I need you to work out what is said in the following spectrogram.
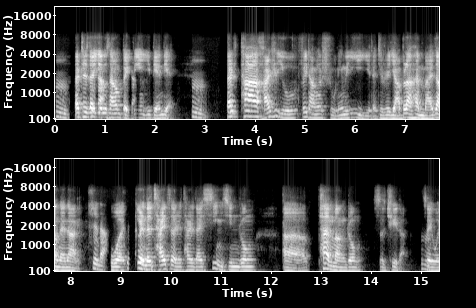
嗯。那这是在耶路撒冷北边一点点。嗯。但是它还是有非常属灵的意义的，就是亚伯拉罕埋葬在那里。是的，我个人的猜测是，他是在信心中，呃，盼望中死去的，嗯。所以我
